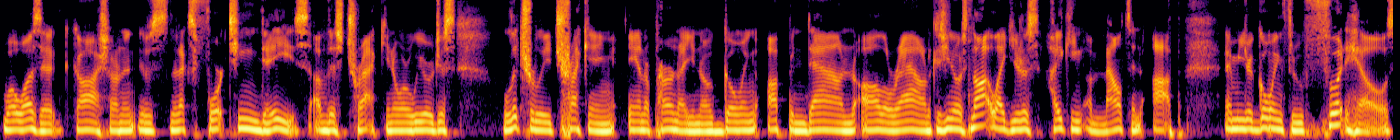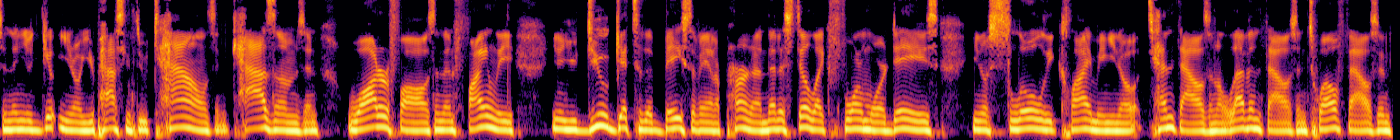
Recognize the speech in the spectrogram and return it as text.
what was it? Gosh, it was the next 14 days of this trek, you know, where we were just literally trekking Annapurna, you know, going up and down all around. Cause, you know, it's not like you're just hiking a mountain up. I mean, you're going through foothills and then you're, you know, you're passing through towns and chasms and waterfalls. And then finally, you know, you do get to the base of Annapurna and then it's still like four more days, you know, slowly climbing, you know, 10,000, 11,000, 12,000,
